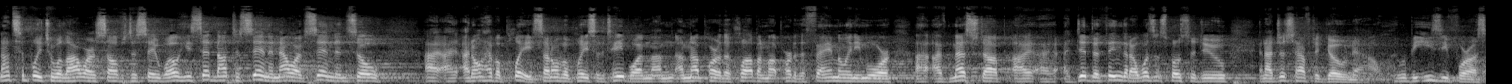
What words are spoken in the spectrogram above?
Not simply to allow ourselves to say, well, he said not to sin, and now I've sinned, and so I, I, don't have a place. I don't have a place at the table. I'm, I'm, I'm, not part of the club. I'm not part of the family anymore. I, have messed up. I, I, did the thing that I wasn't supposed to do, and I just have to go now. It would be easy for us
